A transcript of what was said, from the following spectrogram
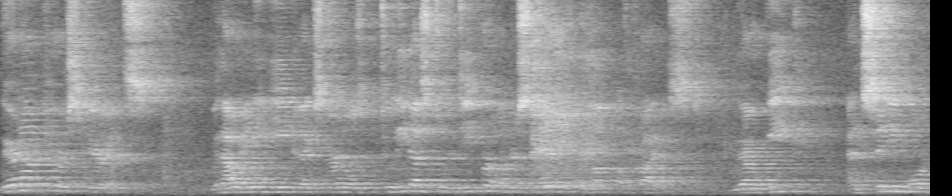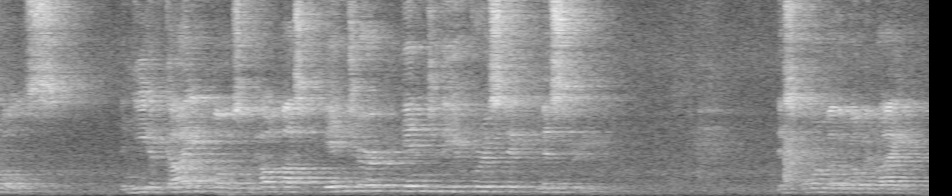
We are not pure spirits, without any need of externals to lead us to a deeper understanding of the love of Christ. We are weak and sinning mortals in need of guideposts to help us enter into the Eucharistic mystery. This form of the Roman Rite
